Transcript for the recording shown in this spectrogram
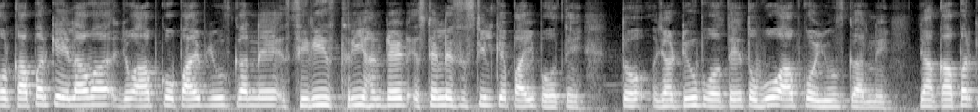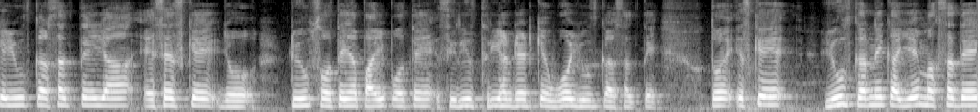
और कापर के अलावा जो आपको पाइप यूज़ करने सीरीज़ 300 स्टेनलेस स्टील के पाइप होते हैं तो या ट्यूब होते हैं तो वो आपको यूज़ करने। या कापर के यूज़ कर सकते हैं, या एसएस के जो ट्यूब्स होते हैं या पाइप होते हैं, सीरीज़ 300 के वो यूज़ कर सकते हैं। तो इसके यूज़ करने का ये मकसद है,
